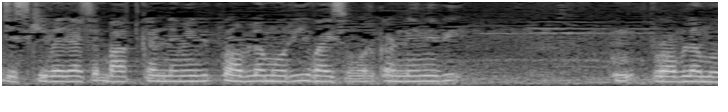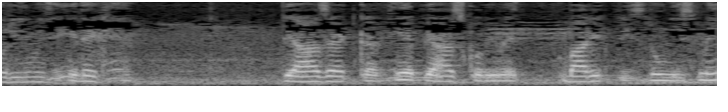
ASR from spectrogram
जिसकी वजह से बात करने में भी प्रॉब्लम हो रही है वॉइस ओवर करने में भी प्रॉब्लम हो रही है मुझे। ये देखें, प्याज ऐड कर दिए, प्याज को भी मैं बारीक पीस दूँगी इसमें।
